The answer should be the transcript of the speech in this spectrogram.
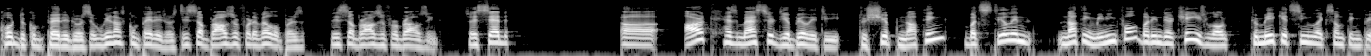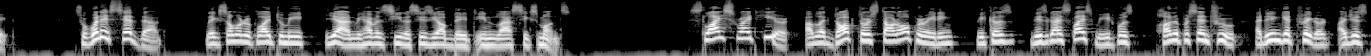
code the competitors. And we're not competitors. This is a browser for developers. This is a browser for browsing. So I said, uh, Arc has mastered the ability to ship nothing, but still in nothing meaningful, but in their change log to make it seem like something big. So when I said that, like someone replied to me, yeah, and we haven't seen a Sizzy update in last six months. Slice right here. I'm like, doctors start operating because this guy sliced me. It was 100% true. I didn't get triggered. I just,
